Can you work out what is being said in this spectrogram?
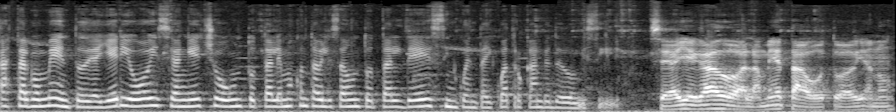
Hasta el momento de ayer y hoy se han hecho un total, hemos contabilizado un total de 54 cambios de domicilio. ¿Se ha llegado a la meta o todavía no?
